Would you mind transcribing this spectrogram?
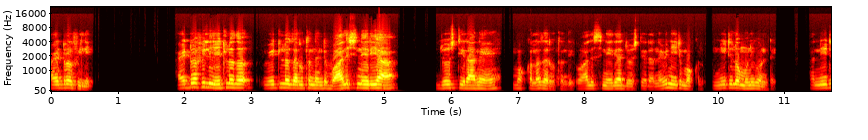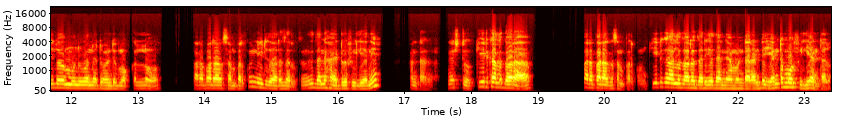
హైడ్రోఫిలి. హైడ్రోఫిలి ఏట్లో వేటిలో జరుగుతుందంటే వాలిసినేరియా జోస్టిరా అనే మొక్కలో జరుగుతుంది. వాలిసినేరియా జోస్టిరా అనేవి నీటి మొక్కలు. నీటిలో మునిగి ఉంటాయి. ఆ నీటిలో మునిగి ఉన్నటువంటి మొక్కల్లో పరపరాగ సంపర్కం నీటి ద్వారా జరుగుతుంది. దాన్ని హైడ్రోఫిలి అని అంటారు. నెక్స్ట్ కీటకాల ద్వారా పరపరాగ సంపర్కం. కీటకాల ద్వారా జరిగేదాన్ని ఏమంటారంటే ఎంటమోఫిలి అంటారు.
